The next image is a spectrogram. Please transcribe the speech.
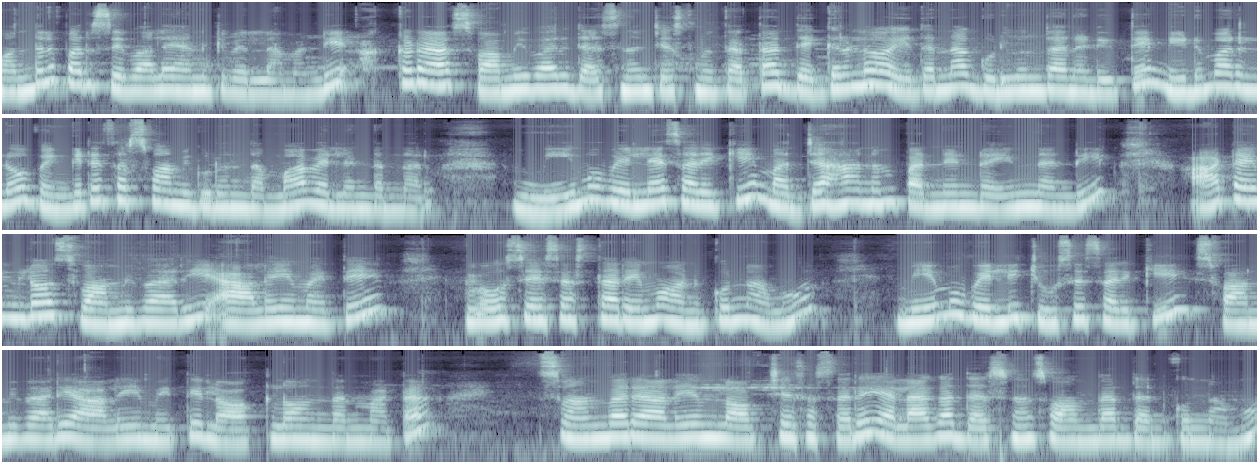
మందలపరు శివాలయానికి వెళ్ళామండి. అక్కడ స్వామివారి దర్శనం చేసుకున్న తర్వాత దగ్గరలో ఏదన్నా గుడి ఉందా అని అడిగితే నిడుమరలో వెంకటేశ్వర స్వామి గుడి ఉందమ్మా వెళ్ళండి అన్నారు. మేము వెళ్ళేసరికి మధ్యాహ్నం పన్నెండు అయిందండి. ఆ టైంలో స్వామివారి ఆలయం అయితే క్లోజ్ చేసేస్తారేమో అనుకున్నాము. మేము వెళ్ళి చూసేసరికి స్వామివారి ఆలయం అయితే లాక్లో ఉందన్నమాట. స్వామివారి ఆలయం లాక్ చేసేసరి ఎలాగా దర్శనం స్వామివారిది అనుకున్నాము.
